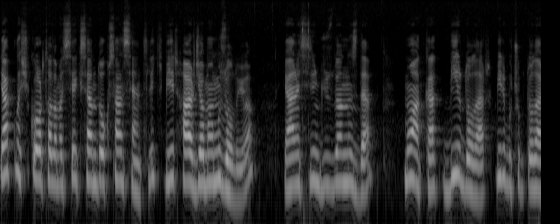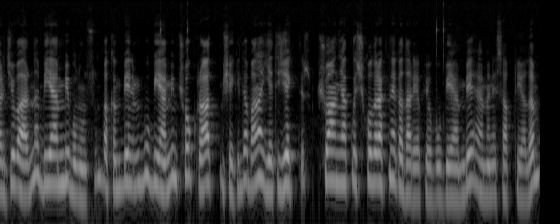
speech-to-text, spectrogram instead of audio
yaklaşık ortalama 80-90 centlik bir harcamamız oluyor. Yani sizin cüzdanınızda muhakkak 1 dolar, 1,5 dolar civarında BNB bulunsun. Bakın benim bu BNB'm çok rahat bir şekilde bana yetecektir. Şu an yaklaşık olarak ne kadar yapıyor bu BNB? Hemen hesaplayalım.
